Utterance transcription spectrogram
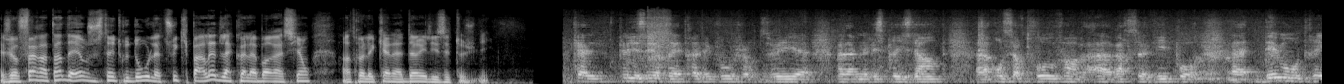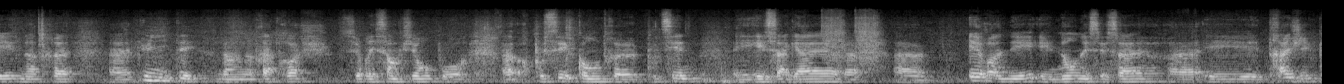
Je vais vous faire entendre d'ailleurs Justin Trudeau là-dessus qui parlait de la collaboration entre le Canada et les États-Unis. Quel plaisir d'être avec vous aujourd'hui, euh, Madame la Vice-présidente. Euh, on se retrouve à Varsovie pour euh, démontrer notre unité dans notre approche sur les sanctions pour repousser contre Poutine et, sa guerre erronée et non nécessaire et tragique.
